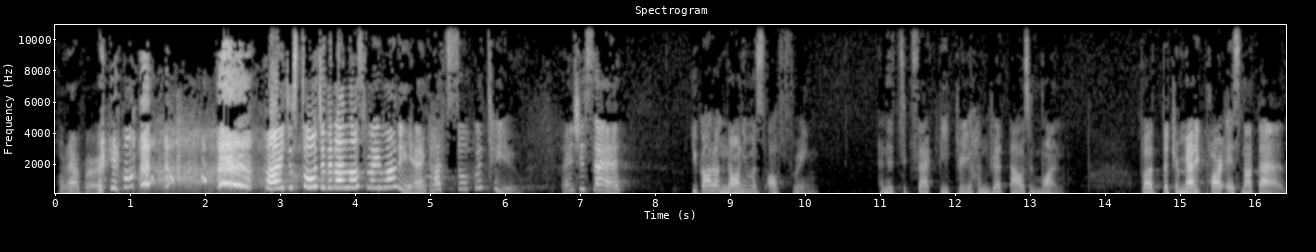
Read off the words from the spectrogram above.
whatever, you know? I just told you that I lost my money and God's so good to you. And she said, you got an anonymous offering, and it's exactly 300,000 won. But the dramatic part is not that.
